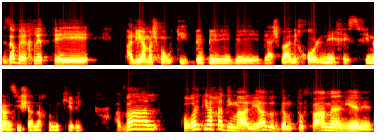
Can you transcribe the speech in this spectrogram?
וזו בהחלט אה, עלייה משמעותית בהשוואה לכל נכס פיננסי שאנחנו מכירים. אבל קורית יחד עם העלייה הזאת גם תופעה מעניינת,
